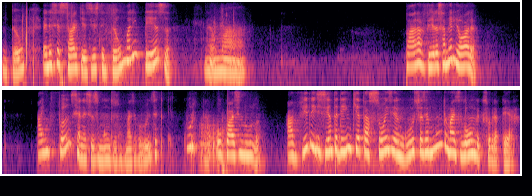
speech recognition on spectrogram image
Então, é necessário que exista então uma limpeza, né, uma para ver essa melhora. A infância nesses mundos mais evoluídos é curta ou quase nula. A vida isenta de inquietações e angústias é muito mais longa que sobre a Terra.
